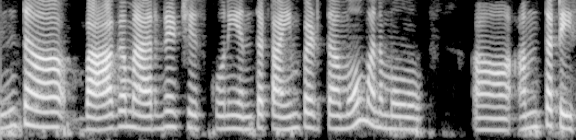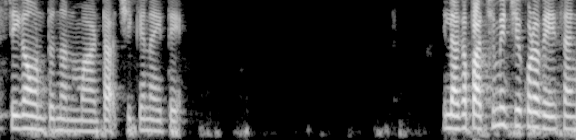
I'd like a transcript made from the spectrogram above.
ఎంత బాగా మ్యారినేట్ చేసుకొని ఎంత టైం పెడతామో మనము అంత టేస్టీగా ఉంటుందన్నమాట చికెన్ అయితే. ఇలాగ పచ్చిమిర్చి కూడా వేసాం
